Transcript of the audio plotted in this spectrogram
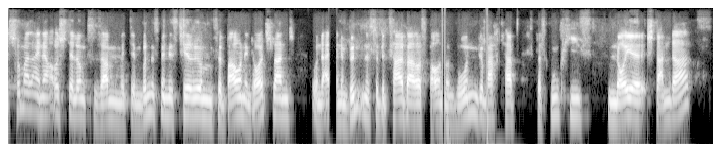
schon mal eine Ausstellung zusammen mit dem Bundesministerium für Bauen in Deutschland und einem Bündnis für bezahlbares Bauen und Wohnen gemacht habe. Das Buch hieß Neue Standards.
